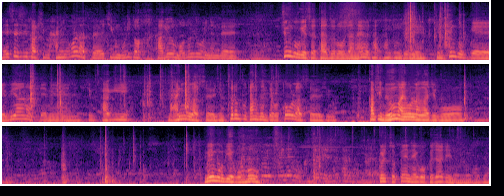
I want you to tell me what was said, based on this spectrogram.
SSD 값이 많이 올랐어요. 지금 우리도 가격을 못 올리고 있는데 중국에서 다 들어오잖아요. 사- 상품들이 지금 중국의 위안화 때문에 지금 가격이 많이 올랐어요. 지금 트럼프 당선되고 또 올랐어요. 지금 값이 너무 많이 올라가지고 메모리하고 뭐 빼내고 그 자리에 설치하는 건가요? 그렇죠 빼내고 그 자리에 넣는 거죠.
